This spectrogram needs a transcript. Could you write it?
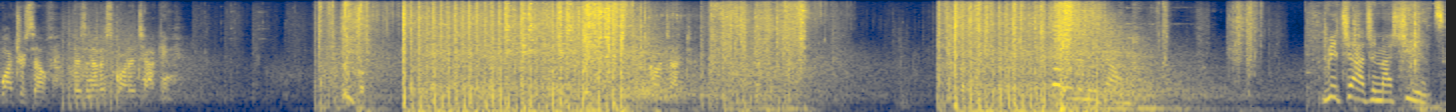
Watch yourself. There's another squad attacking. contact. Enemy down. Recharging my shields.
